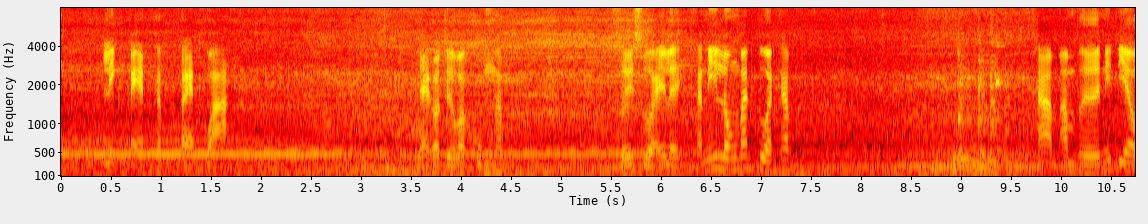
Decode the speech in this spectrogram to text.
8เลข8ครับ8กว่า แต่ก็ถือว่าคุ้มครับ สวยๆเลย คันนี้ลงบ้านกวดครับ ข้ามอำเภอนิดเดียว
